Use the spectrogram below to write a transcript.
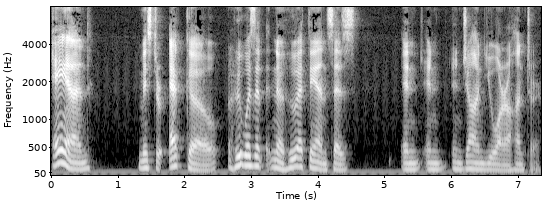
And Mr. Eko, who was it? No, who at the end says, "And and and John, you are a hunter."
